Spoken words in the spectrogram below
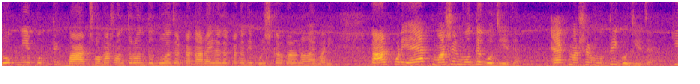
লোক নিয়ে প্রত্যেকবার ছ মাস অন্তর অন্তর দু হাজার টাকা, আড়াই হাজার টাকা দিয়ে পরিষ্কার করানো হয় বাড়ি। তারপরে এক মাসের মধ্যে গজিয়ে যায়, এক মাসের মধ্যেই গজিয়ে যায়। কি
